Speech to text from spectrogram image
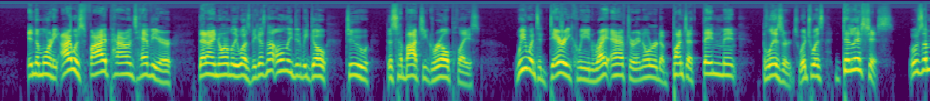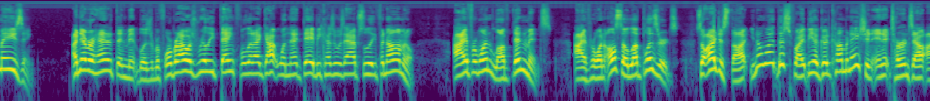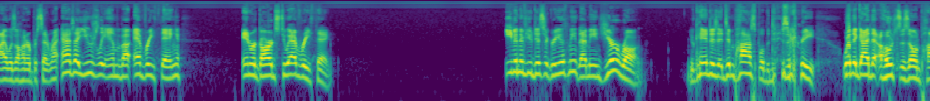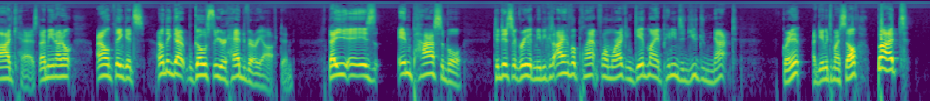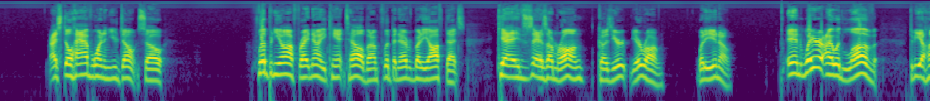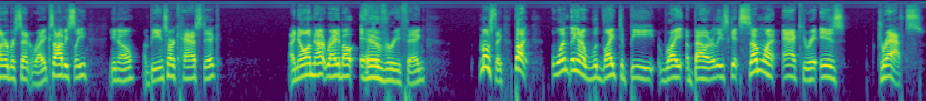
in the morning. I was five pounds heavier than I normally was because not only did we go to this hibachi grill place, we went to Dairy Queen right after and ordered a bunch of thin mint blizzards, which was delicious. It was amazing. I've never had a thin mint blizzard before, but I was really thankful that I got one that day because it was absolutely phenomenal. I, for one, love Thin Mints. I, for one, also love Blizzards. So I just thought, you know what, this might be a good combination. And it turns out I was 100% right, as I usually am about everything in regards to everything. Even if you disagree with me, that means you're wrong. You can't just, it's impossible to disagree with a guy that hosts his own podcast. I mean, I don't I don't think it's I don't think that goes through your head very often. That is impossible to disagree with me because I have a platform where I can give my opinions and you do not. Granted, I gave it to myself, but I still have one and you don't. So flipping you off right now, you can't tell, but I'm flipping everybody off that's says I'm wrong because you're you're wrong. What do you know? And where I would love to be 100% right, because obviously, you know, I'm being sarcastic. I know I'm not right about everything, most things, but one thing I would like to be right about, or at least get somewhat accurate, is drafts.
